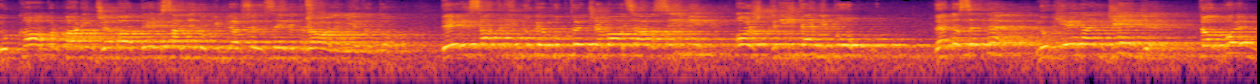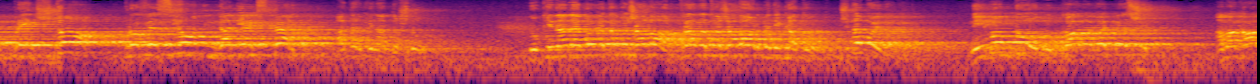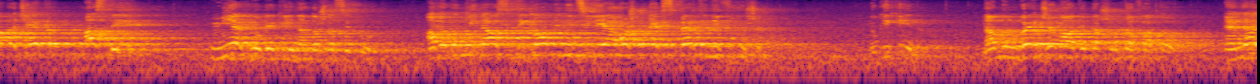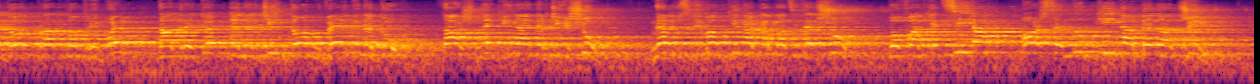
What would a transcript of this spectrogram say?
Nuk ka përparim xhemat deri sa ne nuk i vlerësojmë senet reale në jetën tonë. Deri sa të rinjtë nuk e kuptojnë xhemat se arsimi është drita e një populli. Dhe nëse ne nuk jena në gjendje të bëjmë prej çdo profesioni nga një ekspert, atëherë kena dështu. Nuk kena nevojë vetëm hoxhallarë, tridhjetë hoxhallarë në një katund. Ç'të bëjnë ato? Një imam duhet, nuk ka nevojë pesëqind. Ama ka ana tjetër, as ti. Mjek nuk e kina ndoshta si duhet. Apo nuk kina as dikanin i cili a është ekspert i një fushe. Nuk i kina. Na mungojnë xhemat i ndershëm këto faktorë. E ne duhet pra të kontribuojmë ta drejtojmë energjinë tonë në vendin e duhur. Tash ne kina energji shumë. Ne muslimanët kina kapacitet shumë. Po fatkeqësia është se nuk kina menaxhim.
